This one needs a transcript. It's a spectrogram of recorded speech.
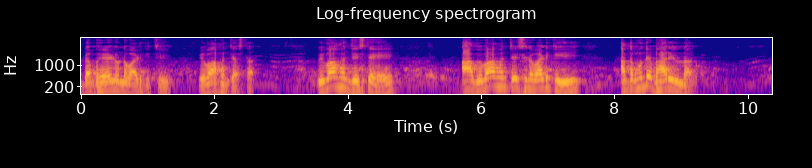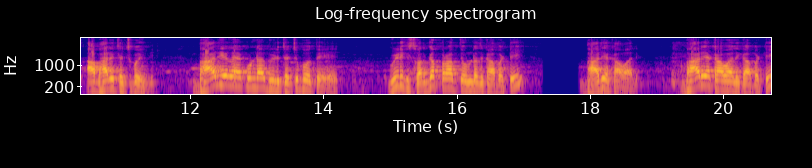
డెబ్భై ఏళ్ళు ఉన్న వాడికి ఇచ్చి వివాహం చేస్తారు. వివాహం చేస్తే ఆ వివాహం చేసిన వాడికి అంతకుముందే భార్యలు ఉన్నారు ఆ భార్య చచ్చిపోయింది. భార్య లేకుండా వీడు చచ్చిపోతే వీడికి స్వర్గప్రాప్తి ఉండదు కాబట్టి భార్య కావాలి. భార్య కావాలి కాబట్టి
